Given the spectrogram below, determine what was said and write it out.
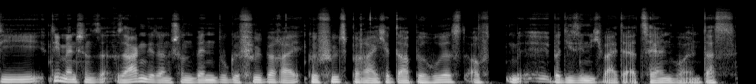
Die, die Menschen sagen dir dann schon, wenn du Gefühlsbereiche da berührst, auf, über die sie nicht weiter erzählen wollen. Das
